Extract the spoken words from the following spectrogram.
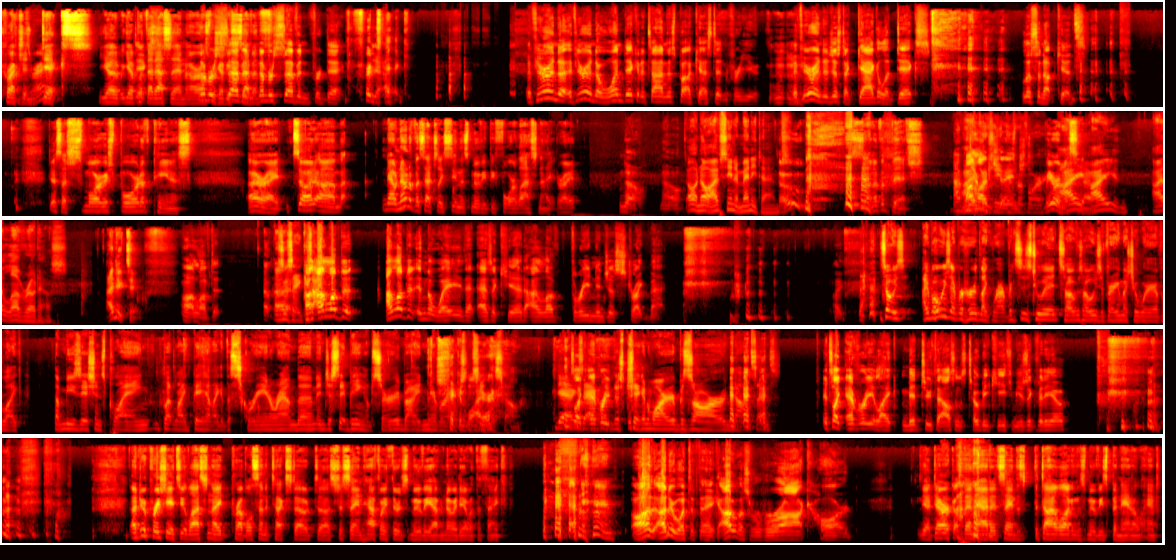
Correction, right. dicks. You gotta, you gotta put that S in, or else we're gonna be seven. seventh Number seven for dick. for Yeah. dick. If you're into if you're into one dick at a time, this podcast isn't for you. If you're into just a gaggle of dicks, listen up, kids. Just a smorgasbord of penis. All right. So, um, now none of us actually seen this movie before last night, right? No. No. Oh no, I've seen it many times. Oh, son of a bitch. I've My life seen this changed. before. We were missing I out. I I love Roadhouse. I do too. Oh, I loved it. I was gonna say I, 'cause I loved it. I loved it in the way that as a kid I loved Three Ninjas Strike Back. like it's always I've always ever heard like references to it, so I was always very much aware of like the musicians playing, but like they had like the screen around them and just it being absurd. But I never actually wire. seen this film. Yeah, It's like every- this chicken wire bizarre nonsense. it's like every like mid two thousands Toby Keith music video. I do appreciate you. Last night, Preble sent a text out uh, just saying halfway through this movie, I have no idea what to think. I, I knew what to think. I was rock hard. Yeah, Derek then added saying this, the dialogue in this movie is banana land.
